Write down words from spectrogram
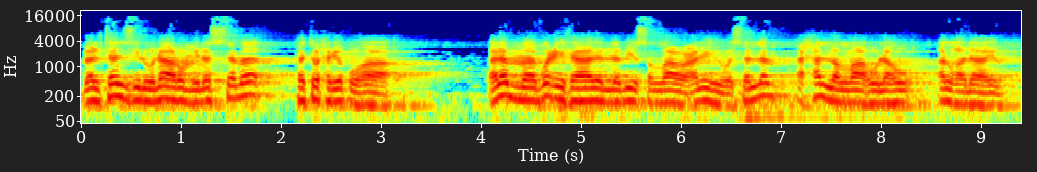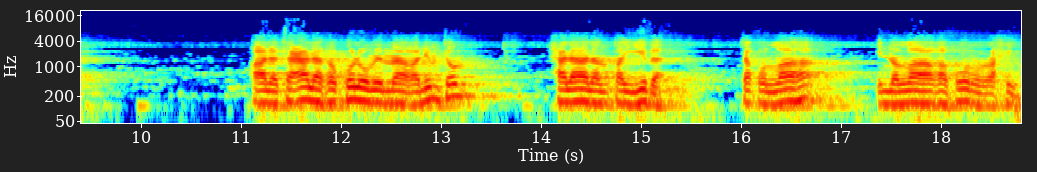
بل تنزل نار من السماء فتحرقها. فلما بعث هذا النبي صلى الله عليه وسلم أحل الله له الغنائم. قال تعالى فكلوا مما غنمتم حلالا طيبا. اتقوا الله إن الله غفور رحيم.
